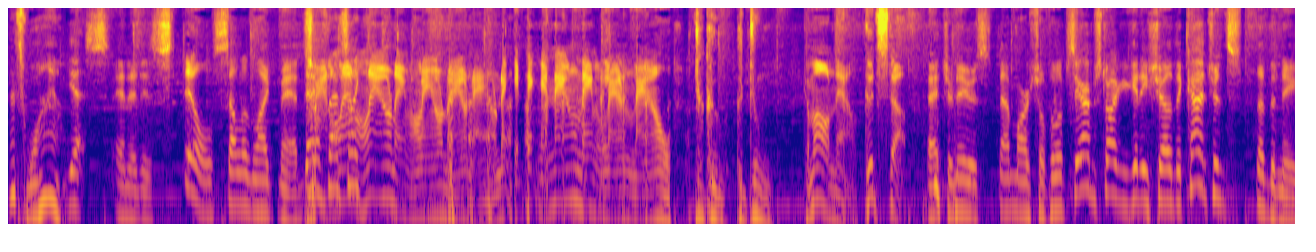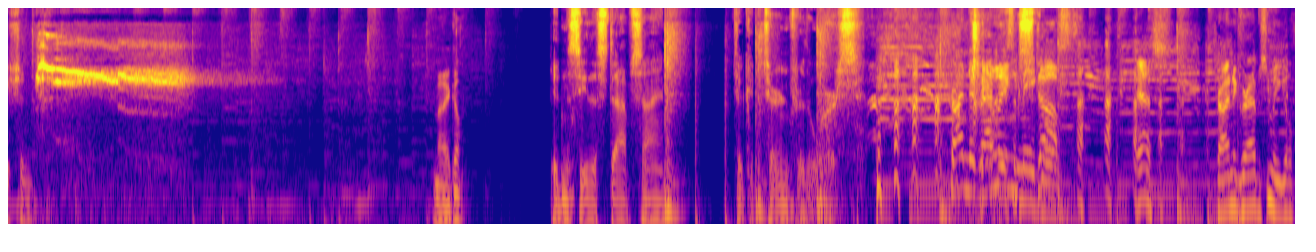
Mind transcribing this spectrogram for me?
That's wild. Yes, and it is still selling like mad. So that's like Come on now. Good stuff. That's your news. I'm Marshall Phillips, the Armstrong and Getty Show, the conscience of the nation. Michael. Didn't see the stop sign. Took a turn for the worse. Trying to grab you some eagles. stuff. Yes. Trying to grab some eagles.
